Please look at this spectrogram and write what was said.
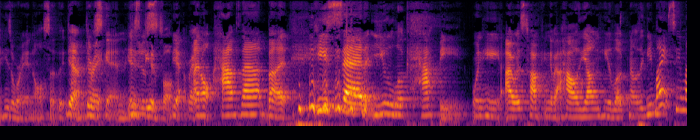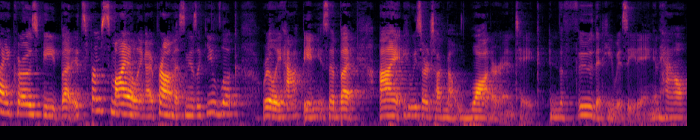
he's Oriental, so that Yeah, their right. skin is just, beautiful, Yeah, right. I don't have that, but he said, you look happy when he, I was talking about how young he looked. And I was like, you might see my crow's feet, but it's from smiling, I promise. And he's like, you look really happy. And he said, but I, we started talking about water intake and the food that he was eating and how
